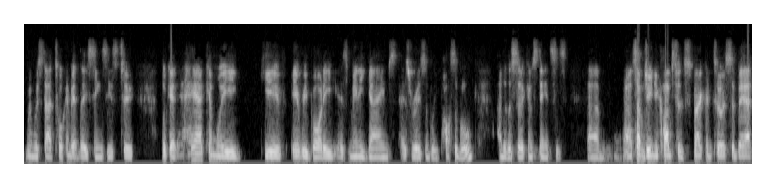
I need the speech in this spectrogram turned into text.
when we start talking about these things, is to look at how can we give everybody as many games as reasonably possible under the circumstances. Um, uh, some junior clubs have spoken to us about,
